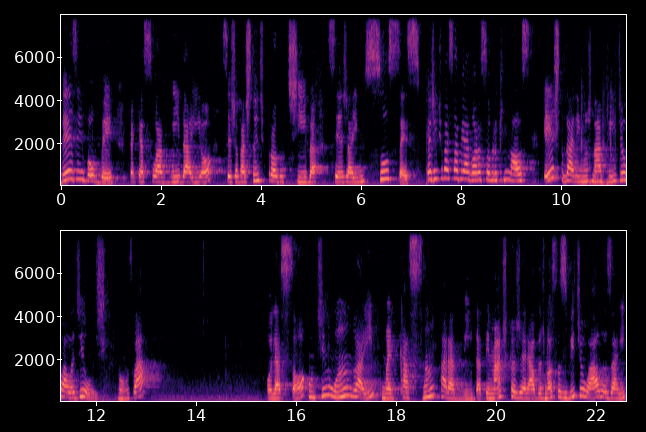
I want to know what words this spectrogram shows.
desenvolver para que a sua vida aí, ó, seja bastante produtiva, seja aí um sucesso. Que a gente vai saber agora sobre o que nós estudaremos na videoaula de hoje. Vamos lá? Olha só, continuando aí com a educação para a vida, a temática geral das nossas videoaulas aí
